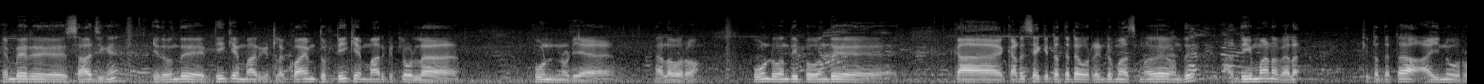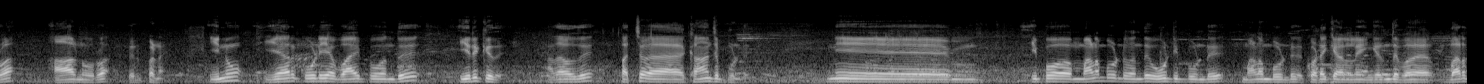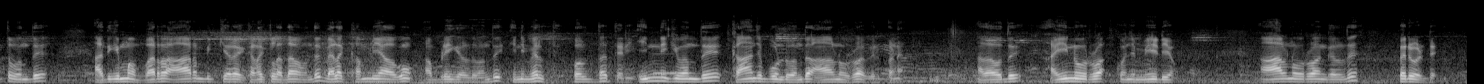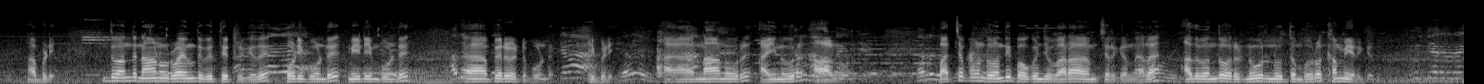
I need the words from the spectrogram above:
என் பேர் சாஜிங்க. இது வந்து டிகே மார்க்கெட்டில் கோயம்புத்தூர் டிகே மார்க்கெட்டில் உள்ள பூண்டினுடைய நிலவரம். பூண்டு வந்து இப்போ வந்து க கடைசியாக கிட்டத்தட்ட ஒரு ரெண்டு மாதமாகவே வந்து அதிகமான விலை. கிட்டத்தட்ட ஐநூறுரூவா ஆறுநூறுவா விற்பனை. இன்னும் ஏறக்கூடிய வாய்ப்பு வந்து இருக்குது. அதாவது பச்சை காஞ்ச பூண்டு. நீ இப்போது மலம்பூண்டு வந்து ஊட்டி பூண்டு மலம்பூண்டு கொடைக்கானல் இங்கேருந்து வ வரத்து வந்து அதிகமாக வர ஆரம்பிக்கிற கணக்கில் தான் வந்து விலை கம்மியாகும் அப்படிங்கிறது வந்து இனிமேல் பொறுத்து தான் தெரியும். இன்றைக்கி வந்து காஞ்ச பூண்டு வந்து ஆறுநூறுவா விற்பனை. அதாவது ஐநூறுரூவா கொஞ்சம் மீடியம். ஆறுநூறுவாங்கிறது பெருவெட்டு. அப்படி. இது வந்து நானூறுரூவாயிலேருந்து விற்றுட்ருக்குது பொடி பூண்டு மீடியம் பூண்டு பெருவெட்டு பூண்டு. இப்படி. நானூறு ஐநூறு ஆறுநூறு. பச்சை பூண்டு வந்து இப்போ கொஞ்சம் வர ஆரம்பிச்சிருக்கிறதுனால அது வந்து ஒரு நூறு நூற்றம்பது ரூபா கம்மி இருக்குது.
